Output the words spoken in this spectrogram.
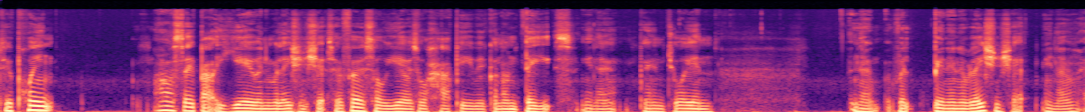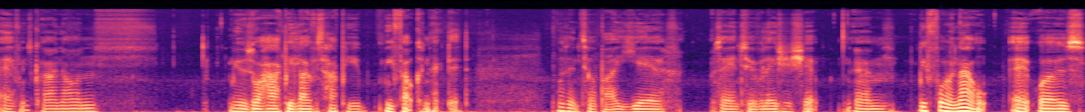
to a point, I would say about a year in relationship. So first whole year, was all happy. We've gone on dates. You know, we're enjoying. You know, being in a relationship. You know, everything's going on. We was all happy. Life was happy. We felt connected. It wasn't until about a year, say, into a relationship. Um, before and out, it was.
